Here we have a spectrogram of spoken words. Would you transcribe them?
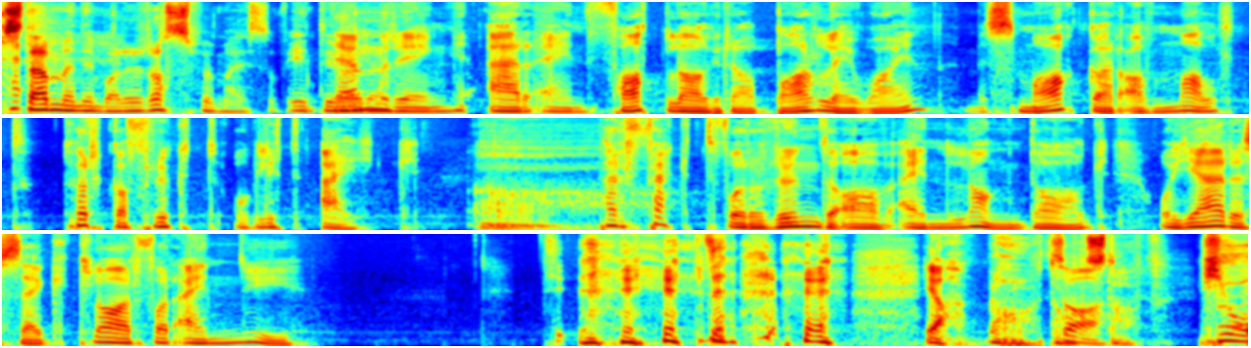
Stemmen din bare rasper meg så fint. Demring er en fatlagra barley wine med smaker av malt, tørka frukt og litt eik. Perfekt for å runde av en lang dag og gjøre seg klar for en ny Ja. Oh, don't Så. stop. Hjå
